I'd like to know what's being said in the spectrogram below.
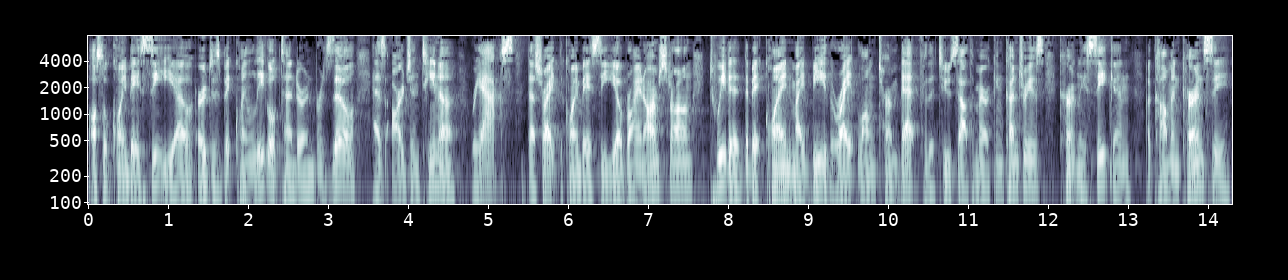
Also, Coinbase CEO urges Bitcoin legal tender in Brazil as Argentina reacts. That's right. The Coinbase CEO Brian Armstrong tweeted the Bitcoin might be the right long-term bet for the two South American countries currently seeking a common currency.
